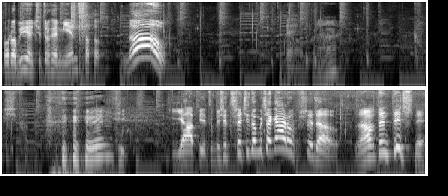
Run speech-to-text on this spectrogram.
Porobiłem ci trochę mięsa, to... No! Dobra. Kuźwa. Ja pie... Tu by się trzeci do mycia garów przydał. No, autentycznie.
